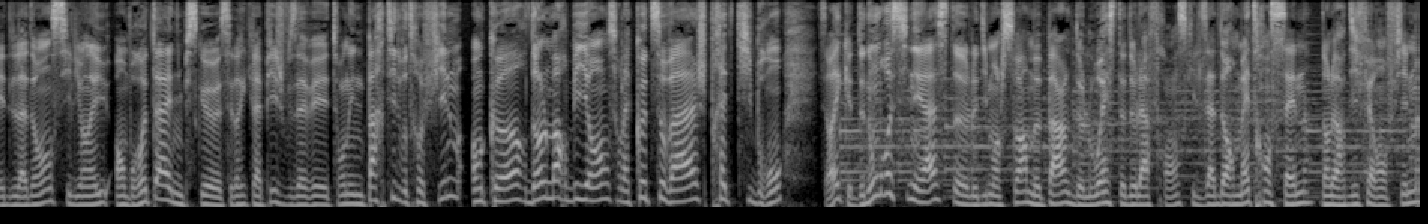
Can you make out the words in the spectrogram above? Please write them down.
Et de la danse, il y en a eu en Bretagne, puisque Cédric Lapiche, vous avez tourné une partie de votre film encore dans le Morbihan, sur la côte sauvage, près de Quiberon. C'est vrai que de nombreux cinéastes, euh, le dimanche soir, me parlent de l'ouest de la France, qu'ils adorent mettre en scène dans leurs différents films.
